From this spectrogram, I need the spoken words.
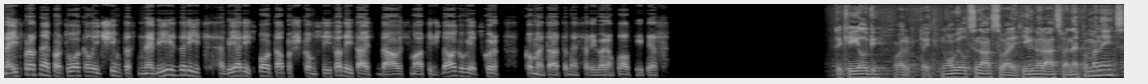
neizpratnē par to, ka līdz šim tas nebija izdarīts, bija arī sporta apakškomisijas vadītājs Dāvis Mārtiņš Dāgavietis, kur komentāru mēs arī varam klausīties. Tik ilgi, var teikt, novilcināts, vai ignorēts, vai nepamanīts.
